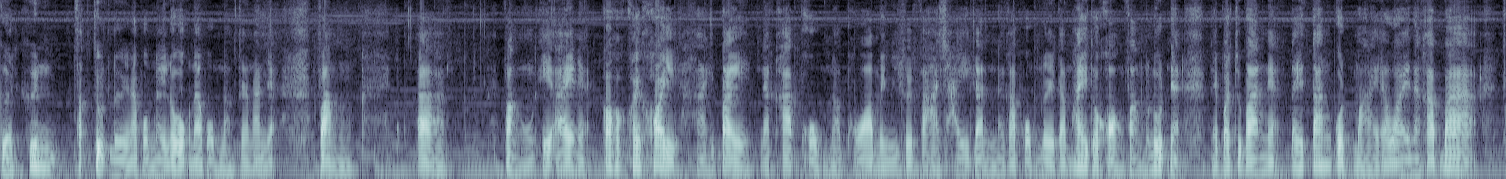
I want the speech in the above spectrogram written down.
เกิดขึ้นสักจุดเลยนะผมในโลกนะผมหลังจากนั้นเนี่ยฝั่ง ฝั่ง AI เนี่ยก็ค่อยๆหายไปนะครับผมนะเพราะว่าไม่มีไฟฟ้าใช้กันนะครับผมเลยทำให้ตัวของฝั่งมนุษย์เนี่ยในปัจจุบันเนี่ยได้ตั้งกฎหมายเอาไว้นะครับ ว่าไฟ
